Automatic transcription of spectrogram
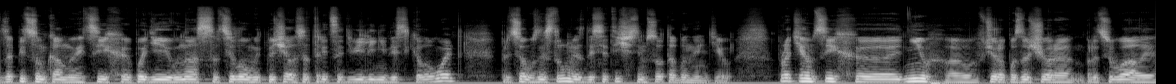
за підсумками цих подій, у нас в цілому відключалося 32 лінії 10 кВт, при цьому знеструмлено з 10 700 абонентів. Протягом цих е, днів, е, вчора-позавчора, працювали,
